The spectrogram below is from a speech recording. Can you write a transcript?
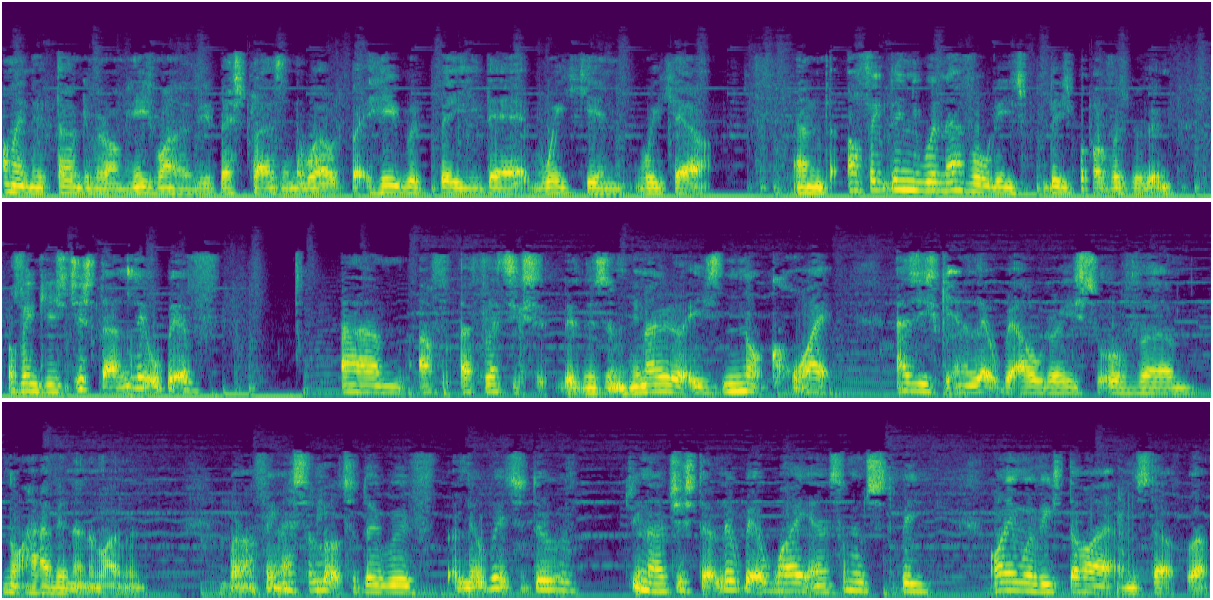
I mean, don't get me wrong, he's one of the best players in the world, but he would be there week in, week out. And I think then you wouldn't have all these, these bothers with him. I think he's just that little bit of, um, athleticism. You know that he's not quite as he's getting a little bit older. He's sort of um, not having at the moment. But I think that's a lot to do with a little bit to do with you know just a little bit of weight and someone just to be on him with his diet and stuff. But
